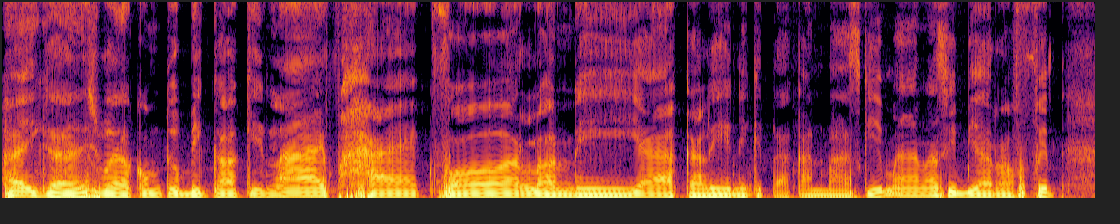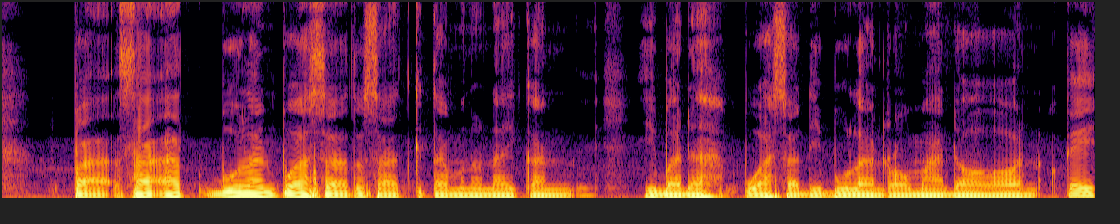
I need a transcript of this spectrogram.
Hai guys, welcome to Big Kaki Life Hack for Lonely. Ya kali ini kita akan bahas gimana sih biar fit Pak saat bulan puasa atau saat kita menunaikan ibadah puasa di bulan Ramadan. Oke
